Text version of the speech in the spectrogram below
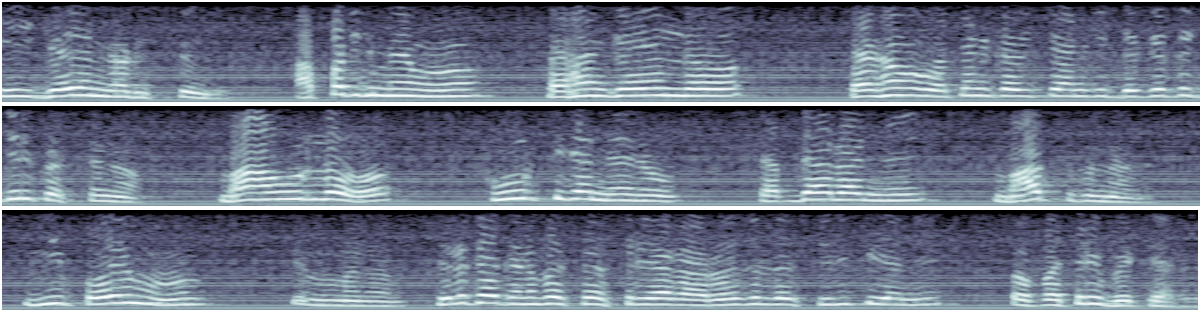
ఈ గేయం నడుస్తుంది. అప్పటికి మేము సగం గేయంలో సగం వచన కవిత్వానికి దగ్గర దగ్గరికి వస్తున్నాం. మా ఊర్లో పూర్తిగా నేను శబ్దాలన్నీ మార్చుకున్నాను. ఈ పోయము మన చిలక గణపతి శాస్త్రి గారు ఆ రోజుల్లో శిల్పి అని ఒక పత్రిక పెట్టారు.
